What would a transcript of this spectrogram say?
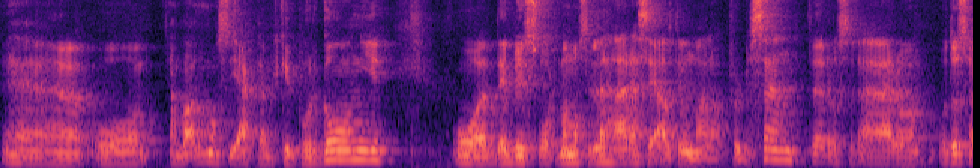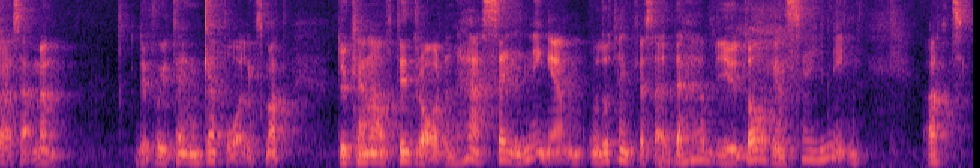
Eh, och han bara, de måste jäkla mycket Bourgogne. Och det blir svårt, man måste lära sig allting om alla producenter och sådär. Och, och då sa jag så här, men du får ju tänka på liksom att du kan alltid dra den här sägningen. Och då tänkte jag så här, det här blir ju dagens sägning. Att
